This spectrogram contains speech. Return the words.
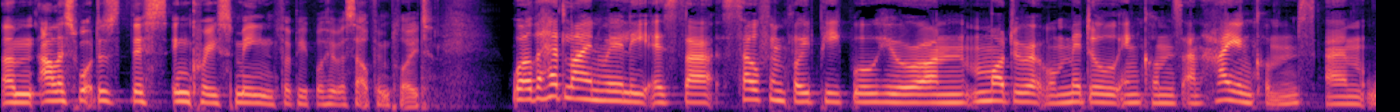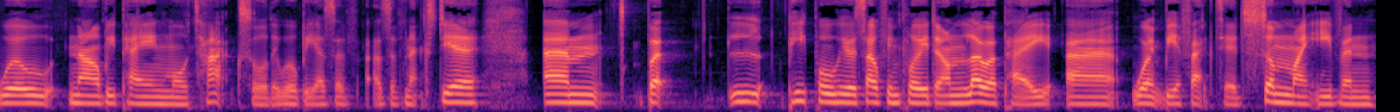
Um, Alice, what does this increase mean for people who are self employed? Well, the headline really is that self employed people who are on moderate or middle incomes and high incomes um, will now be paying more tax, or they will be as of, as of next year. Um, but l- people who are self employed on lower pay uh, won't be affected. Some might even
